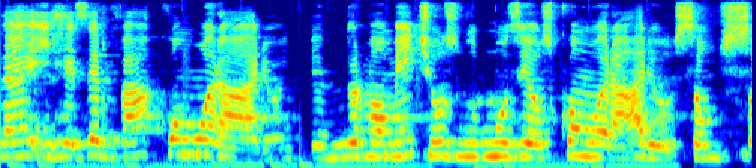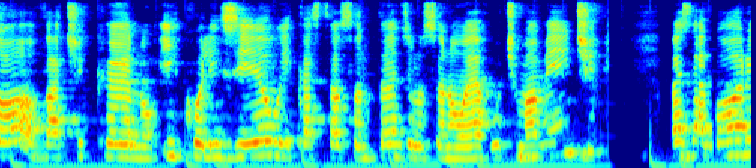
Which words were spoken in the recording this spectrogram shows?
Né, e reservar com horário. Normalmente os museus com horário são só Vaticano e Coliseu e Castel Sant'Angelo, se eu não erro ultimamente, mas agora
